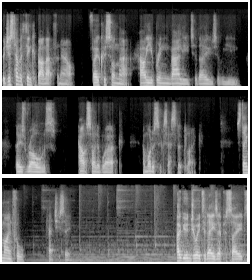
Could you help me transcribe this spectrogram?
but just have a think about that for now. Focus on that. How you bringing value to those of you, those roles outside of work, and what does success look like? Stay mindful. Catch you soon. Hope you enjoyed today's episode.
